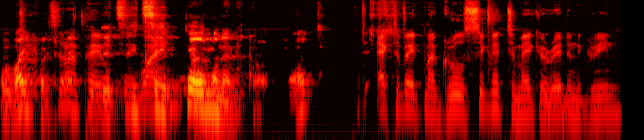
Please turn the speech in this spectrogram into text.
Oh, wait, wait, So wait. It's, it's a permanent card, right? to activate my Gruul Signet to make a red and a green,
